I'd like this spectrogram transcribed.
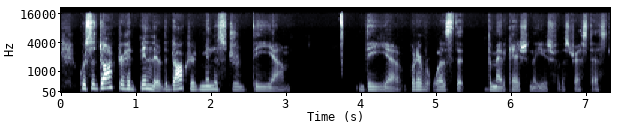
Of course, the doctor had been there. The doctor administered the um, the uh, whatever it was that the medication they used for the stress test,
